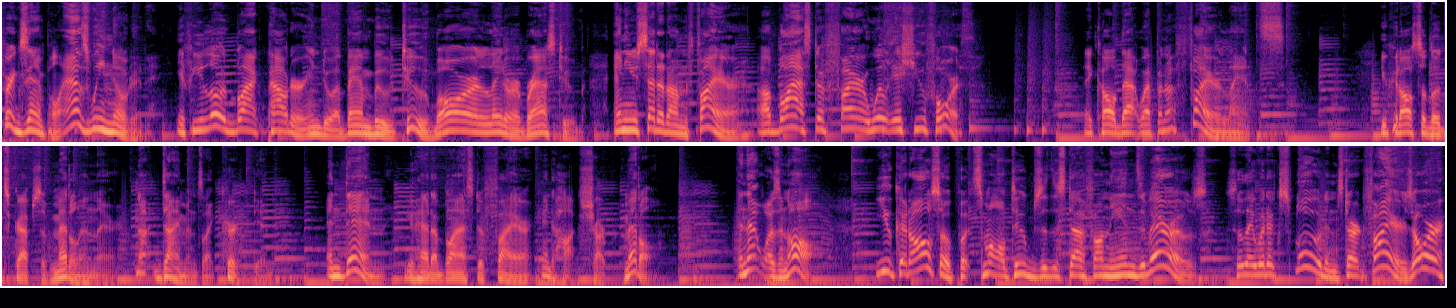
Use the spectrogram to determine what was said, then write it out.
For example, as we noted, if you load black powder into a bamboo tube or later a brass tube, and you set it on fire, a blast of fire will issue forth. They called that weapon a fire lance. You could also load scraps of metal in there, not diamonds like Kirk did. And then you had a blast of fire and hot, sharp metal. And that wasn't all. You could also put small tubes of the stuff on the ends of arrows, so they would explode and start fires, or,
